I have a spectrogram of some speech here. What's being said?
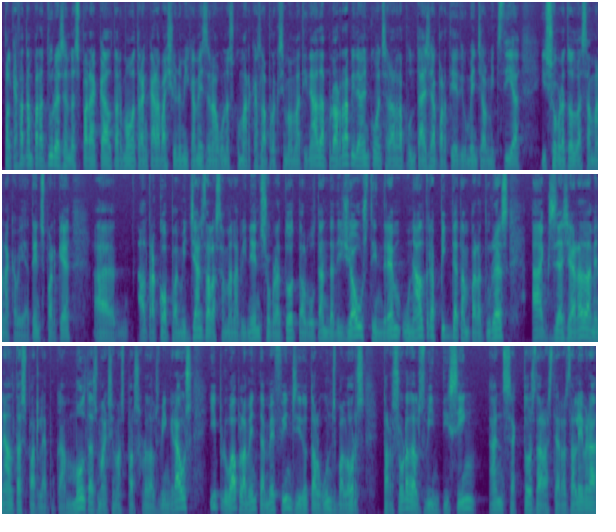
Pel que fa a temperatures, hem d'esperar que el termòmetre encara baixi una mica més en algunes comarques la pròxima matinada, però ràpidament començarà a repuntar ja a partir de diumenge al migdia i sobretot la setmana que ve. Atents perquè, eh, altre cop, a mitjans de la setmana vinent, sobretot al voltant de dijous, tindrem un altre pic de temperatures temperatures exageradament altes per l'època, moltes màximes per sobre dels 20 graus i probablement també fins i tot alguns valors per sobre dels 25 en sectors de les Terres de l'Ebre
